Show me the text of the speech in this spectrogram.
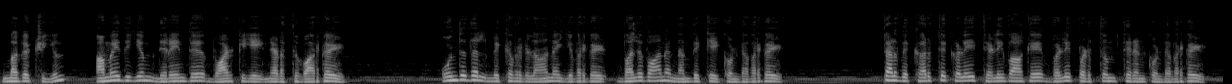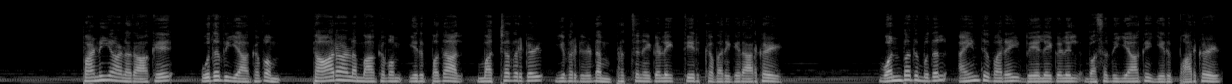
மகிழ்ச்சியும் அமைதியும் நிறைந்த வாழ்க்கையை நடத்துவார்கள். உந்துதல் மிக்கவர்களான இவர்கள் வலுவான நம்பிக்கை கொண்டவர்கள். தனது கருத்துக்களை தெளிவாக வெளிப்படுத்தும் திறன் கொண்டவர்கள். பணியாளராக உதவியாகவும் தாராளமாகவும் இருப்பதால் மற்றவர்கள் இவர்களிடம் பிரச்சினைகளை தீர்க்க வருகிறார்கள். ஒன்பது முதல் ஐந்து வரை வேலைகளில் வசதியாக இருப்பார்கள்.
